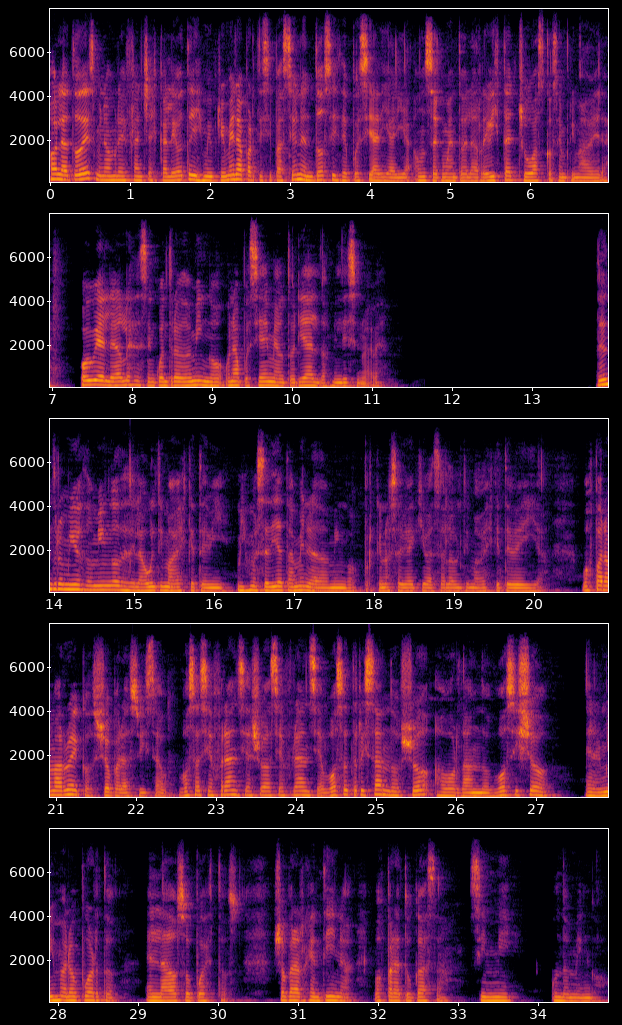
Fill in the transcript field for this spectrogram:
Hola a todos, mi nombre es Francesca Leote y es mi primera participación en Dosis de Poesía Diaria, un segmento de la revista Chubascos en Primavera. Hoy voy a leerles Desencuentro de Domingo, una poesía de mi autoría del 2019. Dentro mío es domingo desde la última vez que te vi. Mismo ese día también era domingo, porque no sabía que iba a ser la última vez que te veía. Vos para Marruecos, yo para Suiza. Vos hacia Francia, yo hacia Francia. Vos aterrizando, yo abordando. Vos y yo en el mismo aeropuerto en lados opuestos. Yo para Argentina, vos para tu casa, sin mí, un domingo.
